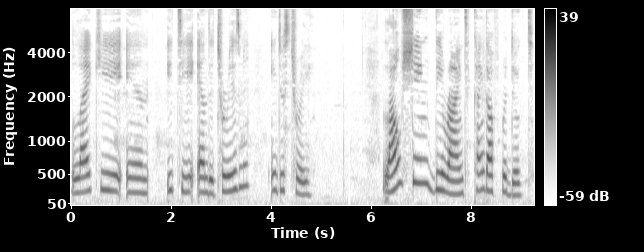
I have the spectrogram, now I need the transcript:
like in IT and the tourism industry. Launching the right kind of product,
